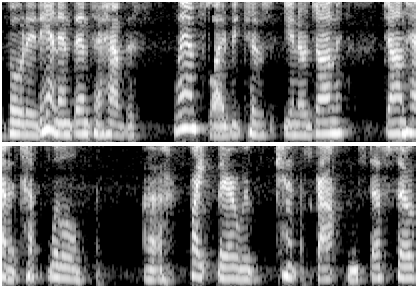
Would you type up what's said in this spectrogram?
voted in, and then to have this landslide because, you know, Jon Jon had a tough little uh, fight there with Kent Scott and stuff. So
